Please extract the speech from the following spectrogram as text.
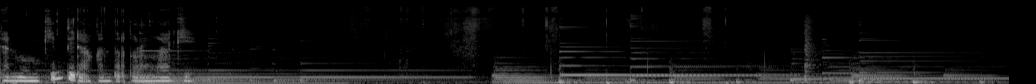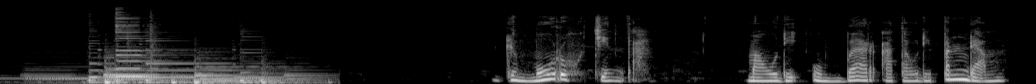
dan mungkin tidak akan tertolong lagi. gemuruh cinta. Mau diumbar atau dipendam,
